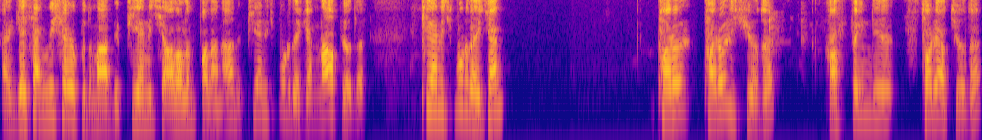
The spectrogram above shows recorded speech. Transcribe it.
Hani geçen gün şey okudum abi Pjanic'i alalım falan. Abi Pjanic buradayken ne yapıyordu? Pjanic buradayken parol, parol içiyordu. Hastayım diye story atıyordu.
